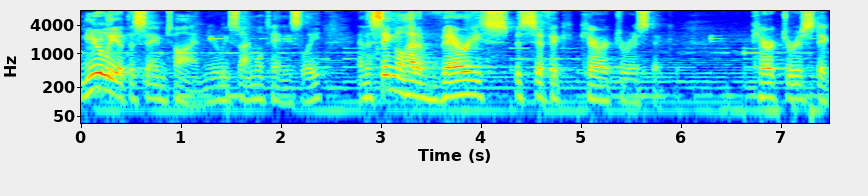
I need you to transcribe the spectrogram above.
nearly at the same time, nearly simultaneously, and the signal had a very specific characteristic. Characteristic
